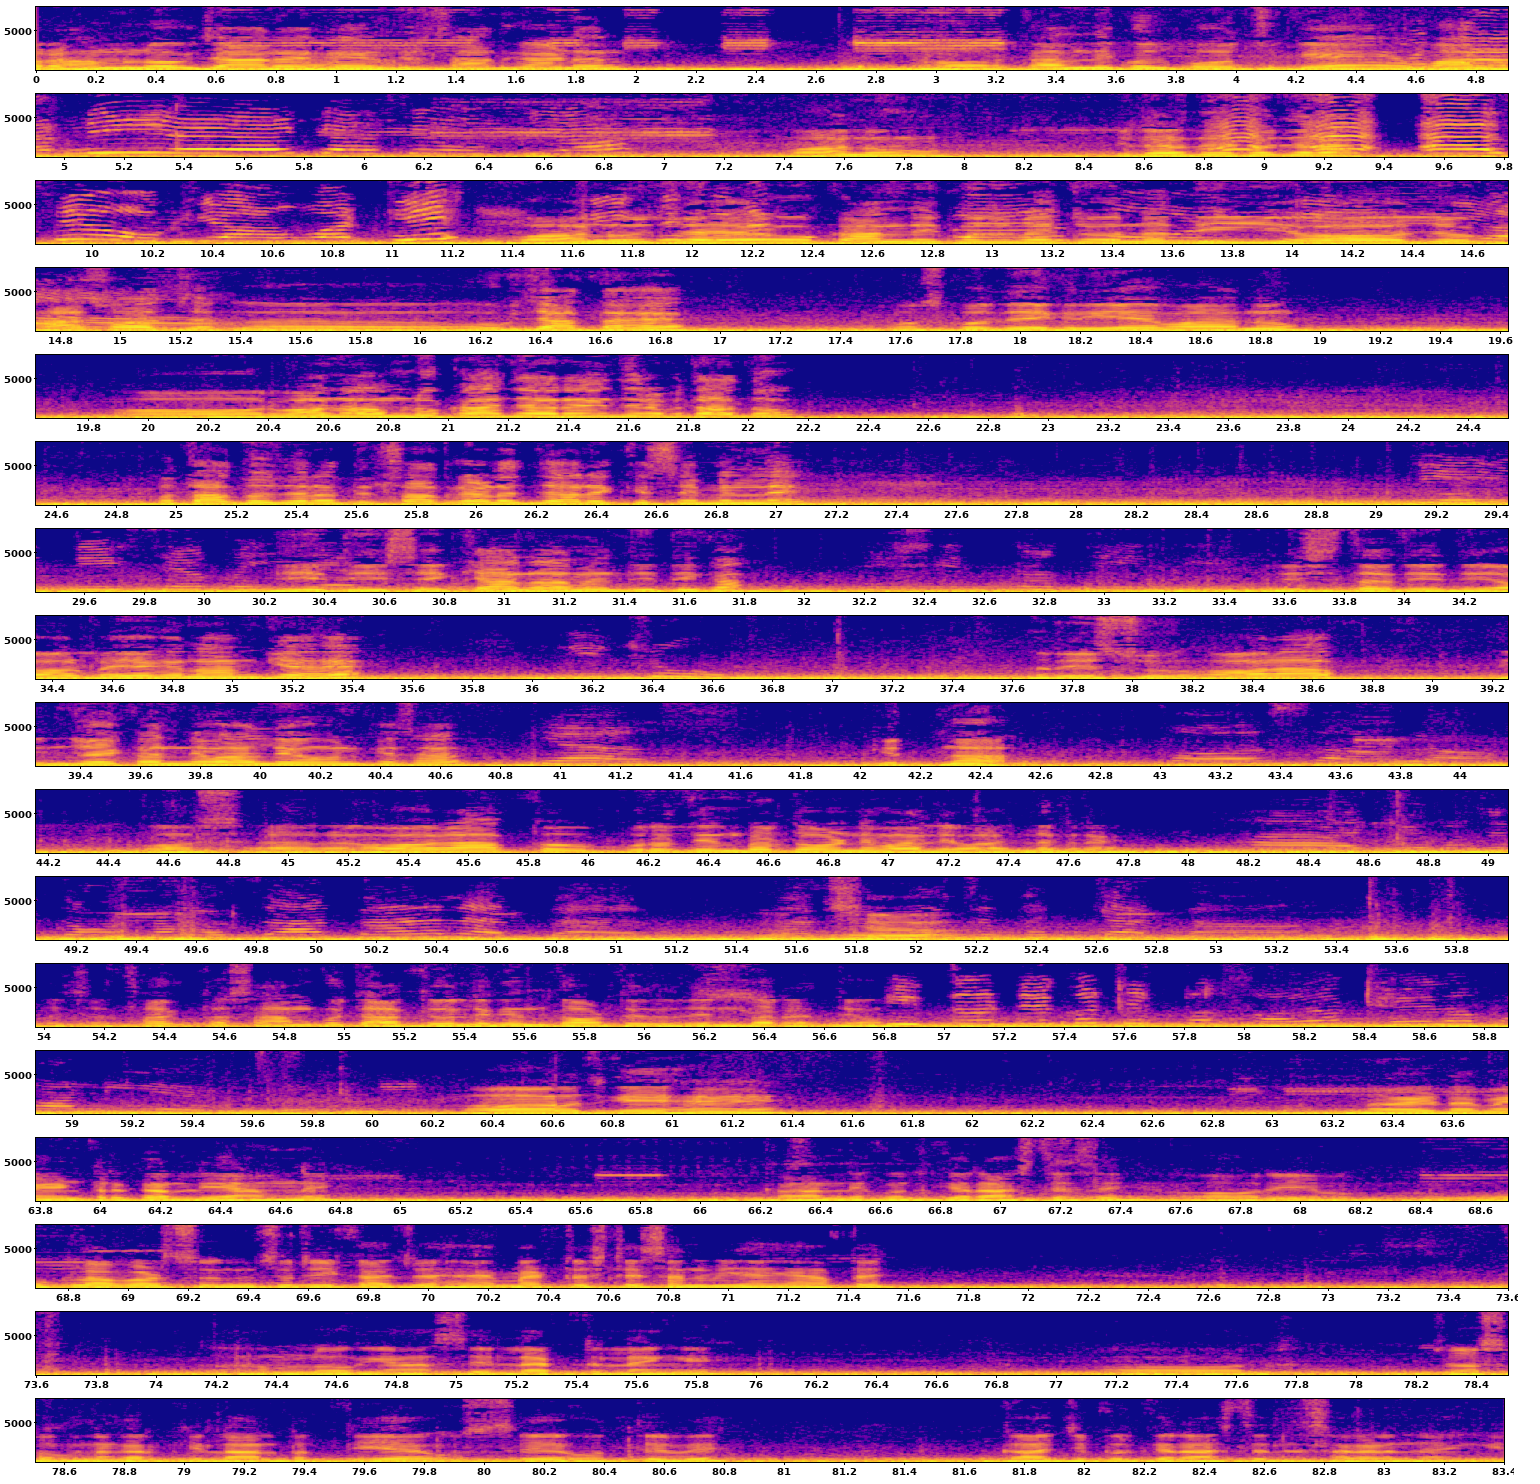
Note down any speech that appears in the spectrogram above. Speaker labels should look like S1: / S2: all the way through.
S1: और हम लोग जा रहे हैं दिलसाद गार्डन। और कालनी कुंज पहुँच चुके हैं। वानू।
S2: कैसे
S1: वानू इधर देखो जरा। वानू जो है वो कालनी कुंज में जो नदी और जो घास वास उग जाता है उसको देख रही है वानू। और वानू हम लोग कहाँ जा रहे हैं जरा बता दो। बता दो जरा दिलसाद गार्डन जा रहे हैं किससे मिलने
S2: दीदी से भैया
S1: दीदी से क्या नाम है दीदी का?
S2: रिश्ता दीदी।
S1: दीदी और भैया का नाम क्या है? रिशु। और आप इंजॉय करने वाले हो उनके साथ?
S2: यस
S1: कितना?
S2: बहुत सारा।
S1: और आप तो पूरा दिन भर दौड़ने वाले हो आज लग रहा है।
S2: हाँ ये मुझे दौड़ना मज़ा आता है है।
S1: अच्छा।
S2: तो
S1: अच्छा थक तो शाम को जाते हो लेकिन दौड़ते तो दिन भर रहते हो।
S2: इधर देखो पानी है
S1: और पहुँच गए हैं। नोएडा में एंटर कर लिया हमने कालनी कुंज के रास्ते से। और ये ओखला बर्ड सेंचुरी का जो है मेट्रो स्टेशन भी है यहाँ पे। तो हम लोग यहाँ से लेफ़्ट लेंगे। और जो अशोक नगर की लाल बत्ती है, उससे होते हुए गाजीपुर के रास्ते दिशागढ़ जाएँगे।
